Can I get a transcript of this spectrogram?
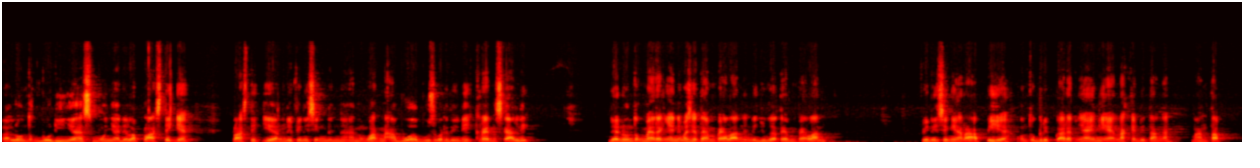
Lalu untuk bodinya semuanya adalah plastik ya. Plastik yang di finishing dengan warna abu-abu seperti ini, keren sekali. Dan untuk mereknya ini masih tempelan, ini juga tempelan. Finishingnya rapi ya. Untuk grip karetnya ini enak ya di tangan. Mantap.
